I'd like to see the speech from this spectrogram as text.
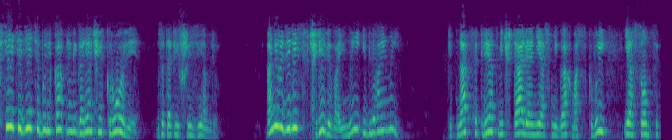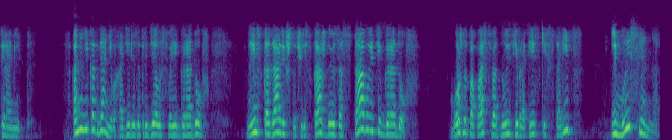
Все эти дети были каплями горячей крови, затопившей землю. Они родились в чреве войны и для войны. Пятнадцать лет мечтали они о снегах Москвы и о солнце пирамид. Они никогда не выходили за пределы своих городов, но им сказали, что через каждую заставу этих городов можно попасть в одну из европейских столиц, и мысленно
